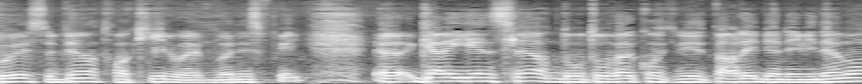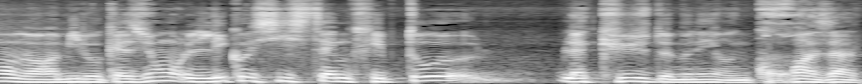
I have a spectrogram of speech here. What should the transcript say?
Oui, c'est bien, tranquille, ouais, bon esprit. Euh, Gary Gensler, dont on va continuer de parler, bien évidemment, on aura mis l'occasion. L'écosystème crypto l'accuse de mener une croisade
